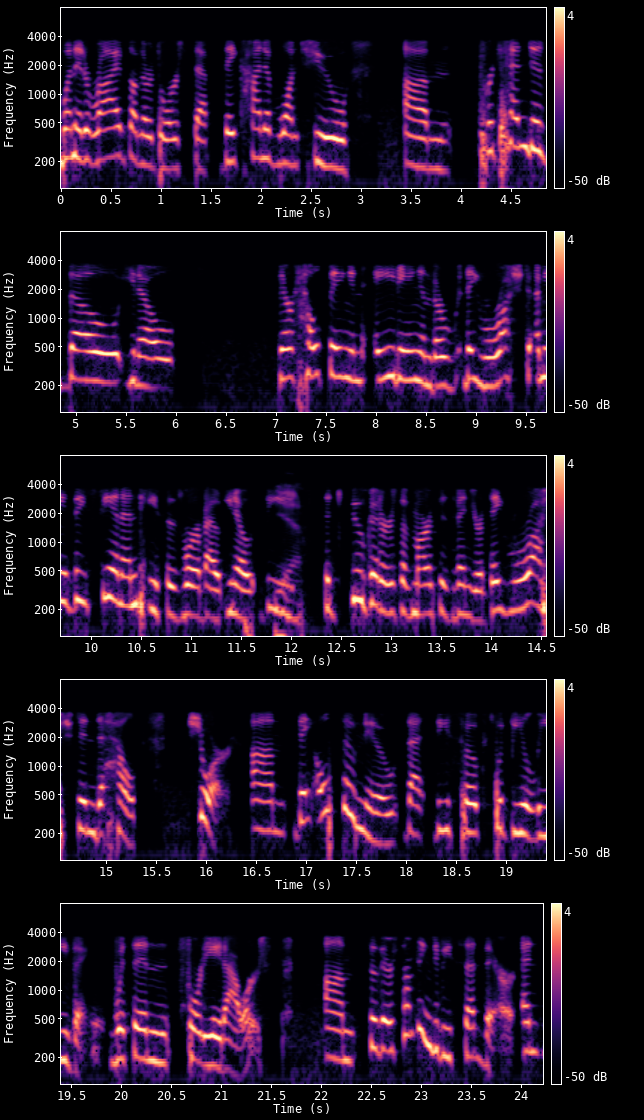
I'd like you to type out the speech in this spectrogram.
when it arrives on their doorstep, they kind of want to um, pretend as though, you know, they're helping and aiding and they're they rushed I mean these CNN pieces were about, you know, the Yeah. the do-gooders of Martha's Vineyard. They rushed in to help. Sure. Um, they also knew that these folks would be leaving within 48 hours. Um, so there's something to be said there. And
